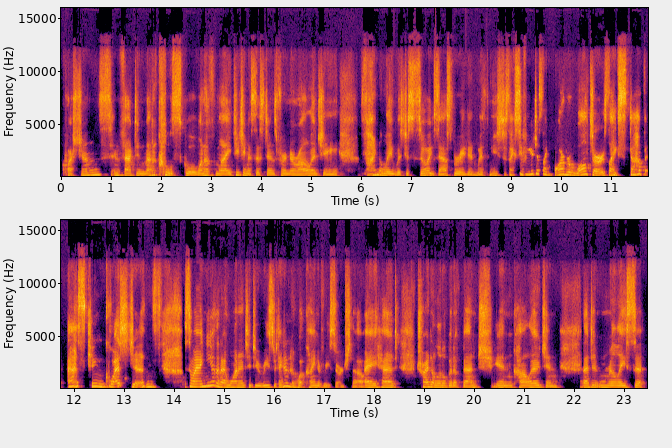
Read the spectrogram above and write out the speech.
questions. In fact, in medical school, one of my teaching assistants for neurology finally was just so exasperated with me. He's just like, Suephy, you're just like Barbara Walters. Like, stop asking questions. So I knew that I wanted to do research. I didn't know what kind of research, though. I had tried a little bit of bench in college, and that didn't really sit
